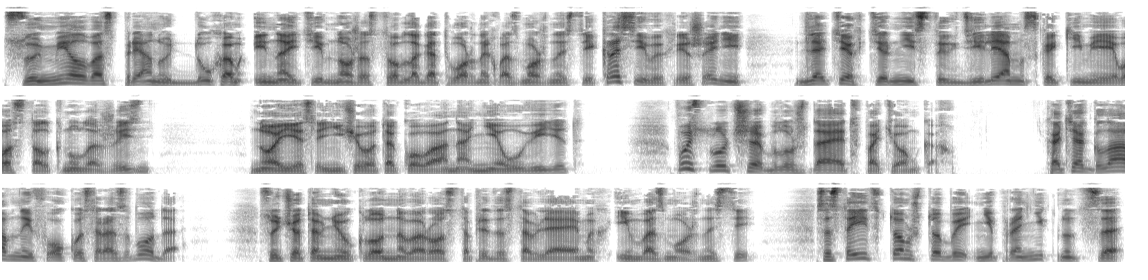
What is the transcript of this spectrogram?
сумел воспрянуть духом и найти множество благотворных возможностей, красивых решений – для тех тернистых дилемм, с какими его столкнула жизнь. Ну а если ничего такого она не увидит, пусть лучше блуждает в потемках. Хотя главный фокус развода, с учетом неуклонного роста предоставляемых им возможностей, состоит в том, чтобы не проникнуться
